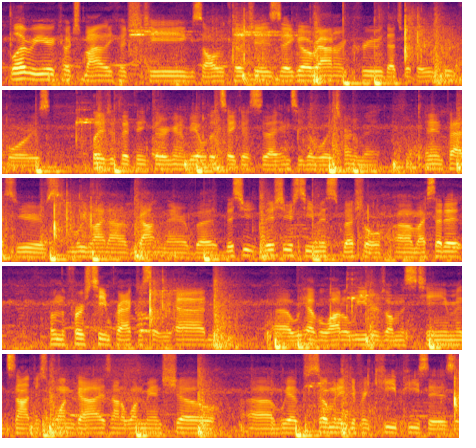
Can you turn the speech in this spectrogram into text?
Well, every year, Coach Smiley, Coach Tiegs, all the coaches, they go around and recruit. That's what they recruit for is players that they think they're going to be able to take us to that NCAA tournament. And in past years, we might not have gotten there, but this year, this year's team is special. Um, I said it from the first team practice that we had. Uh, we have a lot of leaders on this team. It's not just one guy. It's not a one-man show. Um, we have so many different key pieces.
